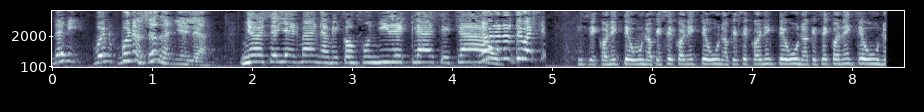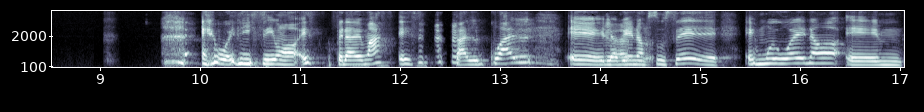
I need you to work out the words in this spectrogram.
Dani, bueno, bueno, sos Daniela. No, soy la hermana, me confundí de clase, chao. No, no, no te vayas. Que se conecte uno, que se conecte uno, que se conecte uno, que se conecte uno. Es buenísimo, es, pero además es tal cual eh, lo que nos sucede. Es muy bueno. eh,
